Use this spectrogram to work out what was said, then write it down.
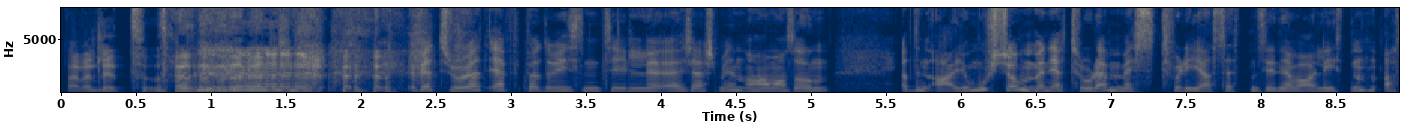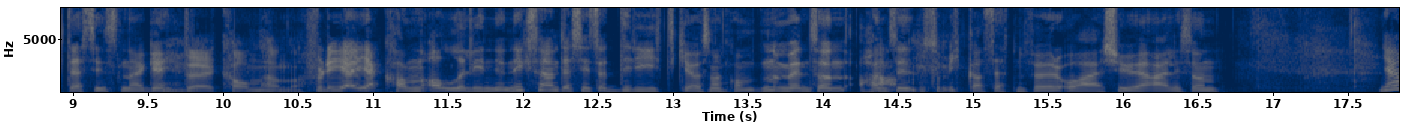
Nei, vent litt. Jeg tror at jeg prøvde å vise den til eh, kjæresten min, og han var sånn Ja, den er jo morsom, men jeg tror det er mest fordi jeg har sett den siden jeg var liten, at jeg syns den er gøy. det kan hende. Fordi jeg, jeg kan alle linjene. ikke sant? Jeg syns det er dritgøy å snakke om den, men sånn, han Ja. synes, som ikke har sett den før og er 20, er litt sånn Ja.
